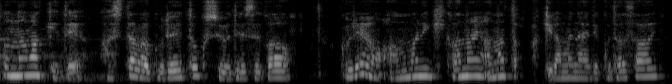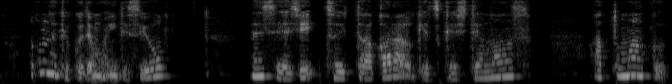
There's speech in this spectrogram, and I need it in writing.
そんなわけで、明日はグレー特集ですが、グレーをあんまり聞かないあなた、諦めないでください。どんな曲でもいいですよ。メッセージ、ツイッターから受付してます。アットマーク、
